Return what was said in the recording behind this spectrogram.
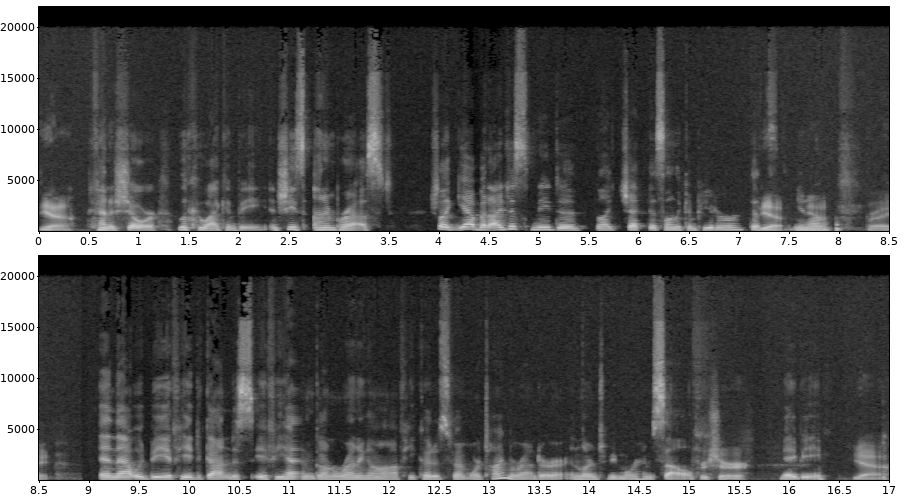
yeah, to kind of show her, look who I can be. And she's unimpressed. She's like, yeah, but I just need to like check this on the computer. That's, yeah, you know. right. And that would be if he'd gotten to, if he hadn't gone running off, he could have spent more time around her and learned to be more himself, For sure. maybe. Yeah,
